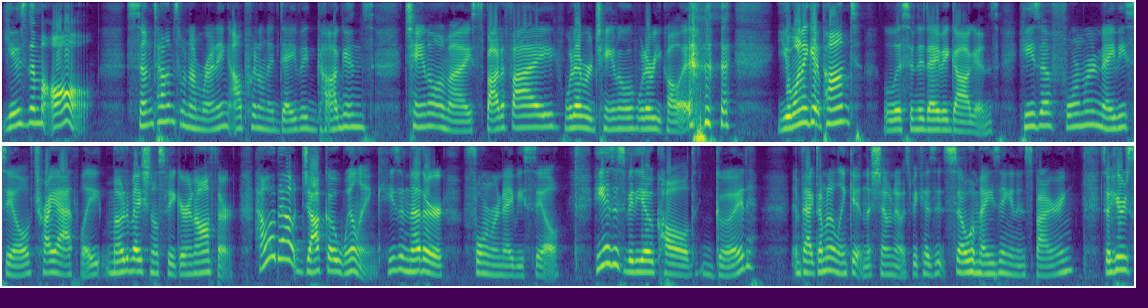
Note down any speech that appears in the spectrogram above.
Use them all. Sometimes when I'm running, I'll put on a David Goggins channel on my Spotify, whatever channel, whatever you call it. you want to get pumped? Listen to David Goggins. He's a former Navy SEAL, triathlete, motivational speaker, and author. How about Jocko Willink? He's another former Navy SEAL. He has this video called Good. In fact, I'm going to link it in the show notes because it's so amazing and inspiring. So here's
